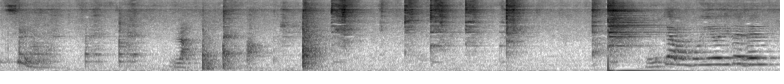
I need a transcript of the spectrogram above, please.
insieme là. Fatto mettiamo un pochino di pepe?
